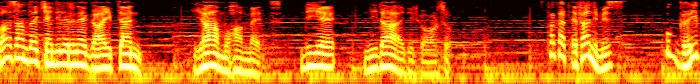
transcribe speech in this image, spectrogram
Bazen de kendilerine gayipten ya Muhammed diye nida ediliyordu. Fakat Efendimiz bu garip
